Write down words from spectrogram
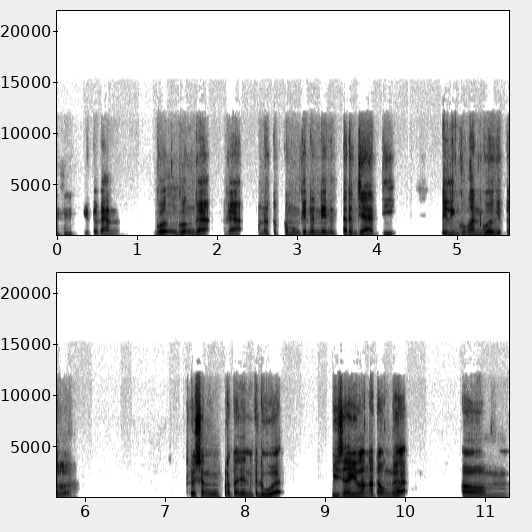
gitu kan. Gue gue nggak nggak menutup kemungkinan ini terjadi di lingkungan gue gitu loh. Terus yang pertanyaan kedua, bisa hilang atau enggak? Um,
